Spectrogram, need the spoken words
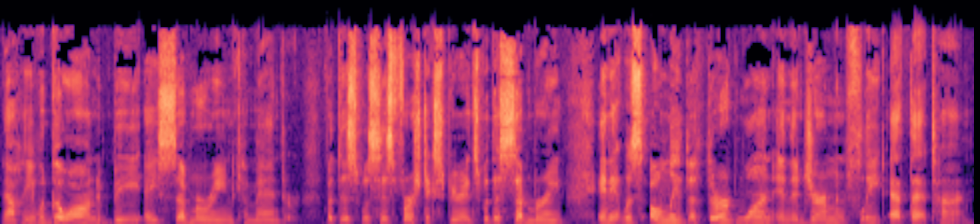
Now, he would go on to be a submarine commander, but this was his first experience with a submarine, and it was only the third one in the German fleet at that time.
